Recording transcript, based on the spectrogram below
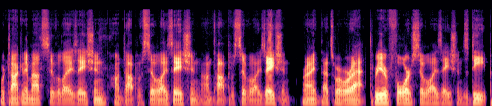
we're talking about civilization on top of civilization on top of civilization, right? That's where we're at. Three or four civilizations deep.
